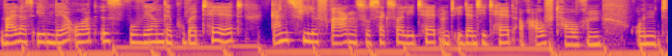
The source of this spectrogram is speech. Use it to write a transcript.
weil das eben der Ort ist, wo während der Pubertät ganz viele Fragen zur Sexualität und Identität auch auftauchen. Und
